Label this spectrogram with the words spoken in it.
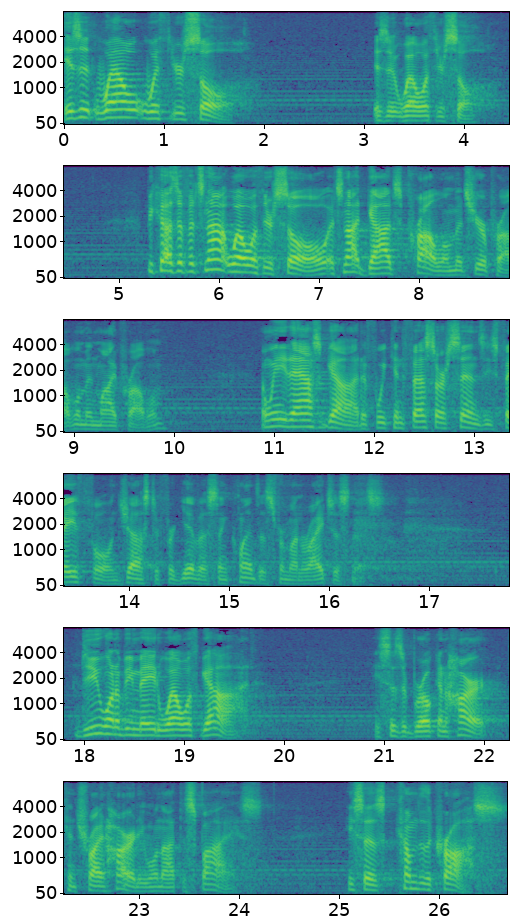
Is it well with your soul? Is it well with your soul? Because if it's not well with your soul, it's not God's problem, it's your problem and my problem. And we need to ask God if we confess our sins, He's faithful and just to forgive us and cleanse us from unrighteousness. Do you want to be made well with God? He says, A broken heart, contrite heart, He will not despise. He says, Come to the cross,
